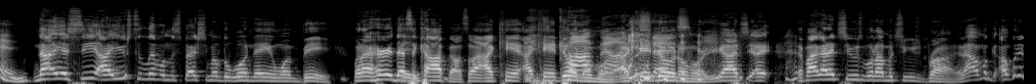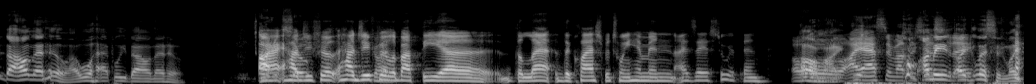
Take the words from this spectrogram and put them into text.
can. Now, yeah, see, I used to live on the spectrum of the one A and one B, but I heard that's a cop out, so I can't, I can't do it no more. out, I can't do it no more. You got, to if I gotta choose one, I'm gonna choose Brian, and I'm, I'm gonna die on that hill. I will happily die on that hill. All All right, right, how'd you feel? How'd you feel ahead. about the uh the la- the clash between him and Isaiah Stewart? Then Oh, Oh, my- I asked him about Come, this I mean, like, listen, like,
